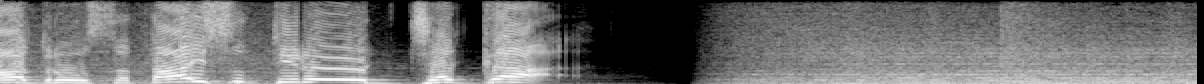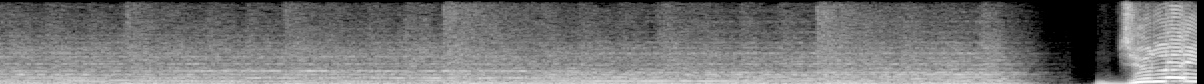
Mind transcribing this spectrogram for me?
ಆದರೂ ಸತಾಯಿಸುತ್ತಿರೋ ಜಗ್ಗ. ಜುಲೈ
